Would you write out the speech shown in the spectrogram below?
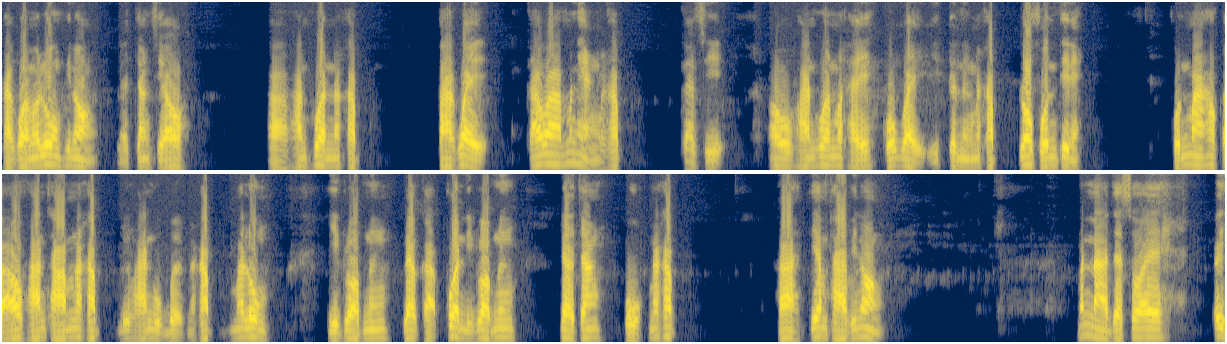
กากอ้อยมาลงพี่น้องแล้วจังสิเอาอ่าพันพวนนะครับ ตากไว้กะว่ามันแห้งแล้วครับก็สิเอาผานพวนมาไถกบไว้อีกตัวหนึ่งนะครับรอฝนที่นี่ ฝนมาเขาก็เอาผานสามนะครับ หรือผานบุกเบิกนะครับ มาลงอีกรอบหนึ่งแล้วก็พวนอีกรอบหนึ่งแล้วจังปลูกนะครับอ่าเตรียมถาพี่น้อง มันน่าจะซอย เอ้ย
